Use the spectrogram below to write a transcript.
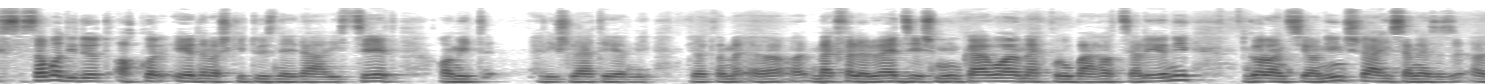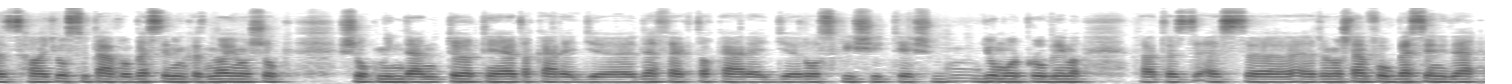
x szabadidőt, akkor érdemes kitűzni egy reális célt, amit el is lehet érni, illetve megfelelő edzés munkával megpróbálhatsz elérni. Garancia nincs rá, hiszen ez, ez, ha egy hosszú távról beszélünk, az nagyon sok, sok minden történhet, akár egy defekt, akár egy rossz frissítés, gyomor probléma, tehát ez, ez, erről most nem fog beszélni, de,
